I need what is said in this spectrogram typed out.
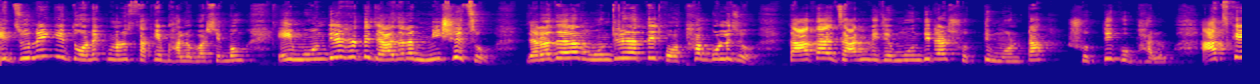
এর জন্যই কিন্তু অনেক মানুষ তাকে ভালোবাসে এবং এই মন্দিরের সাথে যারা যারা মিশেছো, যারা যারা মন্দিরের সাথে কথা বলেছ, তারা তারা জানবে যে মন্দির আর সত্যি মনটা সত্যি খুব ভালো। আজকে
